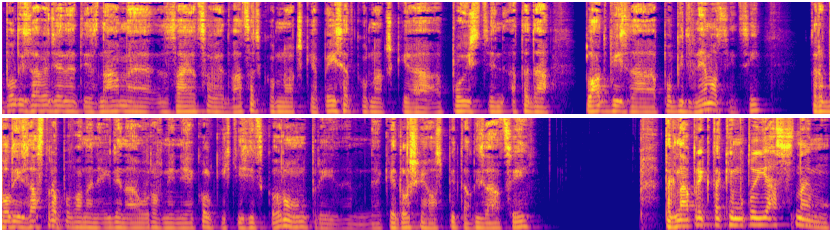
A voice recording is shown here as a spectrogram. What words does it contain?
boli zavedené tie známe zajacové 20 kornočky a 50 kornočky a, poisten, a teda platby za pobyt v nemocnici, ktoré boli zastropované niekde na úrovni niekoľkých tisíc korún pri nejakej dlhšej hospitalizácii, tak napriek takémuto jasnému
